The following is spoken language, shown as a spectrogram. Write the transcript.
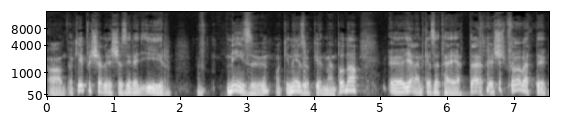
a, a képviselő, és ezért egy ír néző, aki nézőként ment oda, jelentkezett helyette, és fölvették.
